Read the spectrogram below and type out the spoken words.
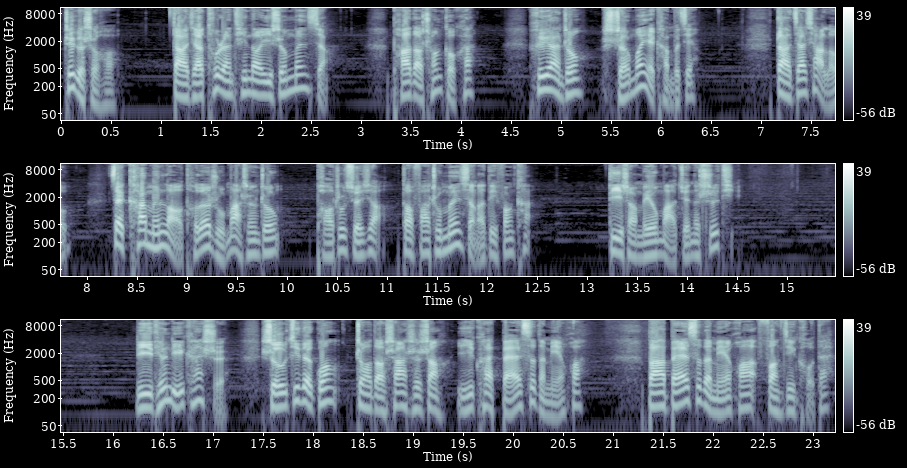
这个时候，大家突然听到一声闷响，爬到窗口看，黑暗中什么也看不见。大家下楼，在看门老头的辱骂声中跑出学校，到发出闷响的地方看，地上没有马娟的尸体。李婷离开时，手机的光照到沙石上一块白色的棉花，把白色的棉花放进口袋。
